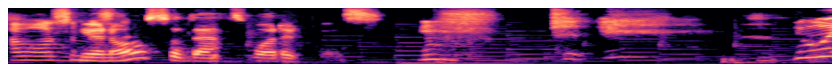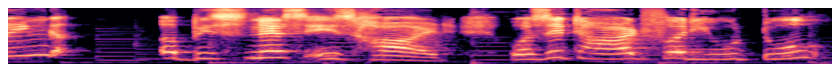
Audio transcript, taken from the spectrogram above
how awesome you is know. So that's what it was. Doing a business is hard. Was it hard for you too?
